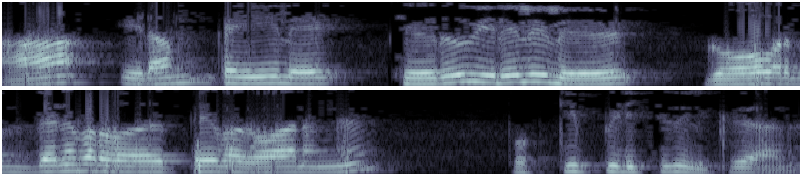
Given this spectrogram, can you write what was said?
ആ ഇടം കൈയിലെ ചെറുവിരലിൽ ഗോവർദ്ധന പർവതത്തെ ഭഗവാൻ അങ്ങ് പൊക്കിപ്പിടിച്ച് നിൽക്കുകയാണ്.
